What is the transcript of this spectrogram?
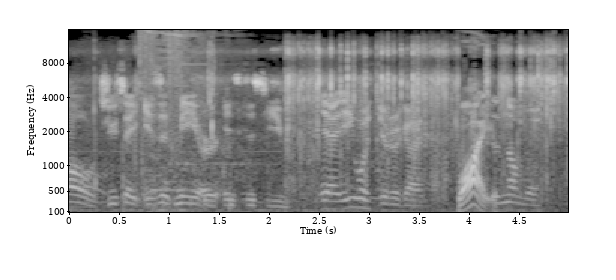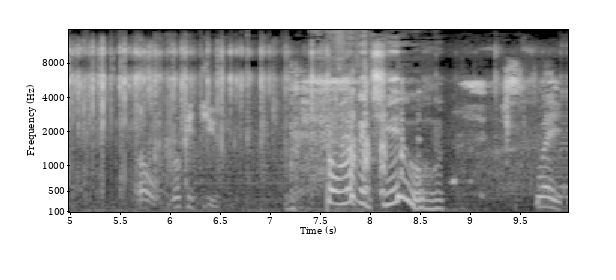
Oh, did you say is it me or is this you? Yeah, he was the other guy. Why? There's no way. Bro, look at you. Bro, look at you. Wait,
